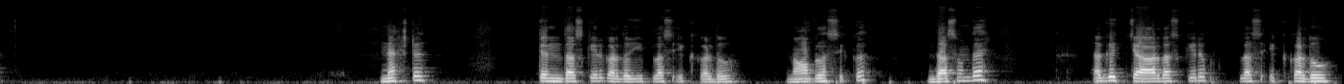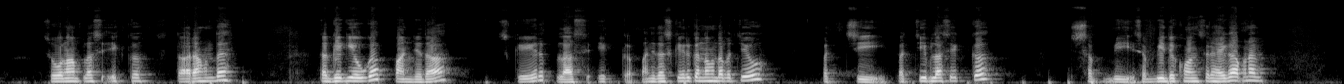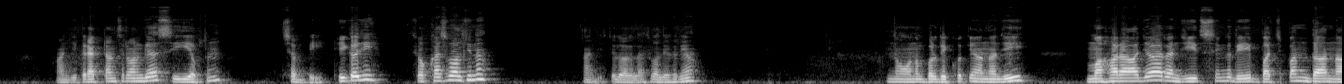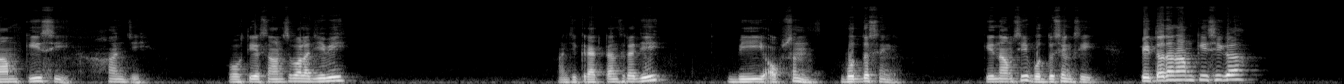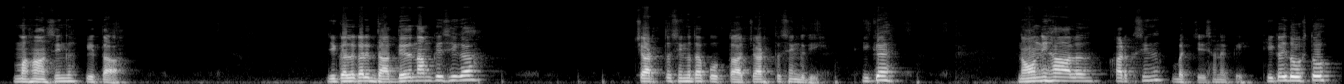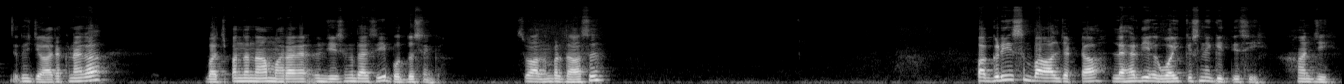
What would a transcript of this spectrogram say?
ਨੈਕਸਟ 3 ਦਾ ਸਕੁਅਰ ਕਰ ਦਿਓ ਜੀ ਪਲੱਸ 1 ਕਰ ਦਿਓ। 9 ਪਲੱਸ 1 10 ਹੁੰਦਾ ਹੈ। ਅੱਗੇ 4 ਦਾ ਸਕੁਅਰ ਪਲੱਸ 1 ਕਰ ਦੋ 16 ਪਲੱਸ 1 17 ਹੁੰਦਾ ਹੈ। ਤਾਂ ਅੱਗੇ ਕੀ ਹੋਊਗਾ? 5 ਦਾ ਸਕੁਅਰ ਪਲੱਸ 1 5 ਦਾ ਸਕੁਅਰ ਕਿੰਨਾ ਹੁੰਦਾ ਬੱਚਿਓ? 25 25 ਪਲੱਸ 1 26 26 ਦੇਖੋ ਆਨਸਰ ਹੈਗਾ ਆਪਣਾ। ਹਾਂਜੀ ਕਰੈਕਟ ਆਨਸਰ ਬਣ ਗਿਆ ਸੀ ਆਪਸ਼ਨ 26 ਠੀਕ ਹੈ ਜੀ? ਸੌਖਾ ਸਵਾਲ ਸੀ ਨਾ? ਹਾਂਜੀ, ਚਲੋ ਅਗਲਾ ਸਵਾਲ ਦੇਖਦੇ ਹਾਂ। 9 ਨੰਬਰ ਦੇਖੋ ਧਿਆਨ ਨਾਲ ਜੀ। ਮਹਾਰਾਜਾ ਰਣਜੀਤ ਸਿੰਘ ਦੇ ਬਚਪਨ ਦਾ ਨਾਮ ਕੀ ਸੀ? ਹਾਂਜੀ। ਬਹੁਤ ਹੀ ਆਸਾਨ ਸਵਾਲ ਹੈ ਜੀ ਵੀ। ਹਾਂਜੀ ਕਰੈਕਟ ਆਨਸਰ ਹੈ ਜੀ। B option Buddh Singh. ਕੀ ਨਾਮ ਸੀ? ਬੁੱਧ ਸਿੰਘ ਸੀ। ਪਿਤਾ ਦਾ ਨਾਮ ਕੀ ਸੀਗਾ? ਮਹਾ ਸਿੰਘ, ਪਿਤਾ। ਜੀ ਗੱਲ ਕਰੀ ਦਾਦੇ ਦਾ ਨਾਮ ਕੀ ਸੀਗਾ? ਚੜਤ ਸਿੰਘ ਦਾ ਪੋਤਾ ਚੜਤ ਸਿੰਘ ਜੀ। ਠੀਕ ਹੈ? ਨੌ ਨਿਹਾਲ ਖੜਕ ਸਿੰਘ ਬੱਚੇ ਸਨ ਅੱਗੇ। ਠੀਕ ਹੈ ਜੀ ਦੋਸਤੋ, ਜੇ ਤੁਸੀਂ ਯਾਦ ਰੱਖਣਾ ਹੈਗਾ, ਬਚਪਨ ਦਾ ਨਾਮ ਮਹਾਰਾਜਾ ਰਣਜੀਤ ਸਿੰਘ ਦਾ ਸੀ ਬੁੱਧ ਸਿੰਘ। ਸਵਾਲ ਨੰਬਰ 10 ਪਗੜੀ ਸੰਭਾਲ ਜੱਟਾ ਲਹਿਰ ਦੀ ਅਗਵਾਈ ਕਿਸ ਨੇ ਕੀਤੀ ਸੀ? ਹਾਂਜੀ।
